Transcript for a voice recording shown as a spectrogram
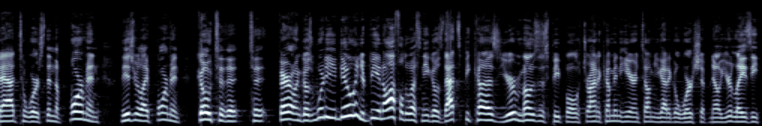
bad to worse. Then the foreman, the Israelite foreman, go to, the, to Pharaoh and goes, What are you doing? You're being awful to us. And he goes, That's because you're Moses people trying to come in here and tell them you got to go worship. No, you're lazy.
